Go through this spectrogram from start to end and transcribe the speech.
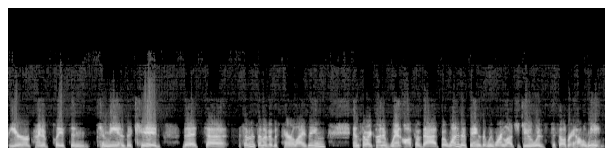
fear kind of placed in to me as a kid that uh, some some of it was paralyzing. And so I kind of went off of that. But one of the things that we weren't allowed to do was to celebrate Halloween.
